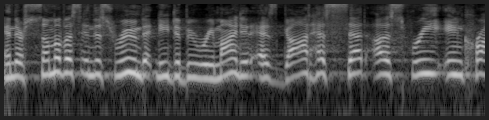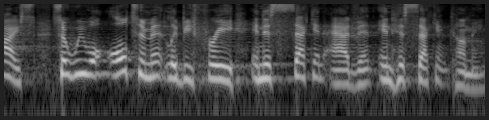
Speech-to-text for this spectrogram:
And there's some of us in this room that need to be reminded as God has set us free in Christ. So we will ultimately be free in his second advent, in his second coming.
